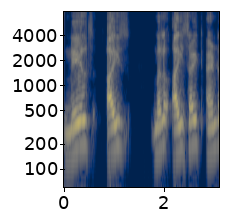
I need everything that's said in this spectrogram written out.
nails, eyes, ਮਤਲਬ ਆਈ ਸਾਈਟ ਐਂਡ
